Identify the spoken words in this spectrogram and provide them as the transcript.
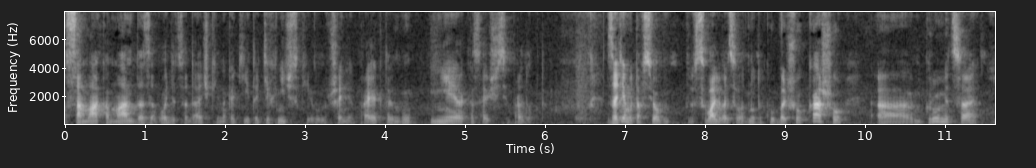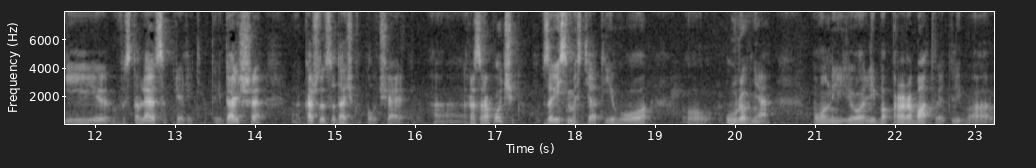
сама команда заводит задачки на какие-то технические улучшения проекта, ну, не касающиеся продукта. Затем это все сваливается в одну такую большую кашу, грумится и выставляются приоритеты. И дальше каждую задачку получает э, разработчик в зависимости от его уровня он ее либо прорабатывает, либо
